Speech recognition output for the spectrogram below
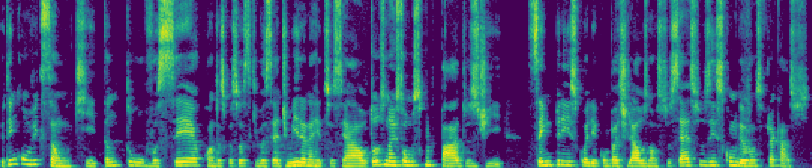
eu tenho convicção que tanto você quanto as pessoas que você admira na rede social, todos nós somos culpados de sempre escolher compartilhar os nossos sucessos e esconder os nossos fracassos.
